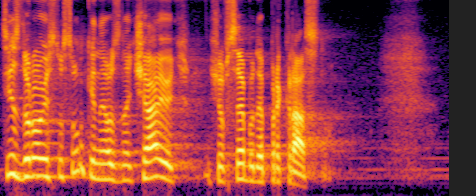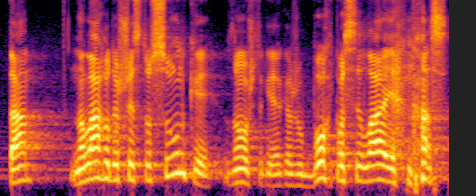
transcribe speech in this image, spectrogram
Ці здорові стосунки не означають, що все буде прекрасно. Та? Налагодивши стосунки, знову ж таки, я кажу, Бог посилає нас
